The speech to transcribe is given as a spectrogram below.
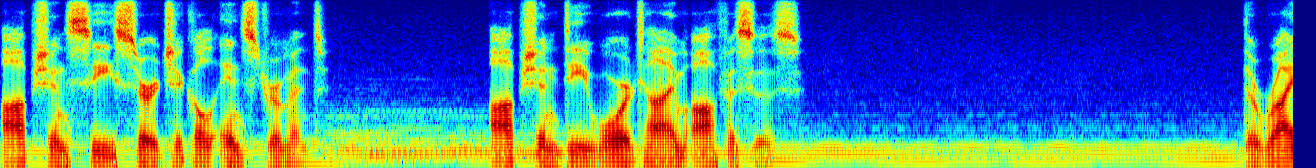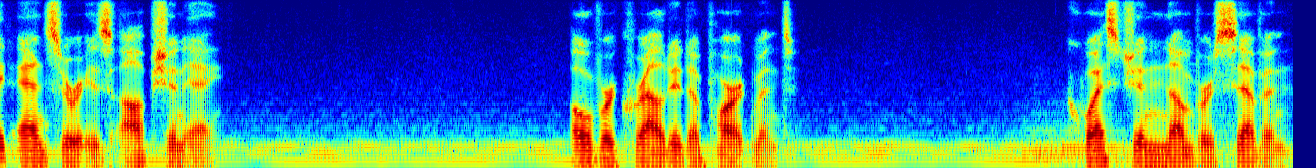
Option C. Surgical instrument. Option D. Wartime offices. The right answer is option A. Overcrowded apartment. Question number 7.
